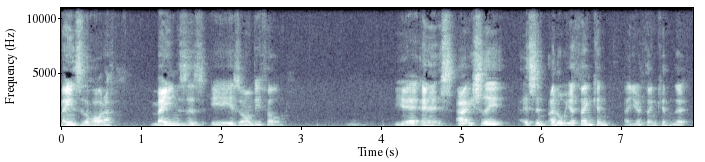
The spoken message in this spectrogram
mine's the horror. Mine's is a zombie film. Yeah, and it's actually it's. In, I know what you're thinking. Uh, You're thinking that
